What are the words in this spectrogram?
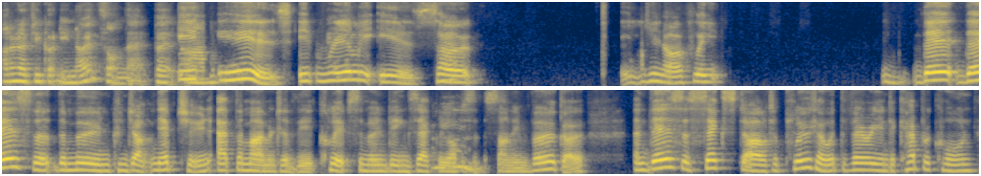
I don't know if you've got any notes on that, but It um, is. It really is. yeah. So, you know, if we there there's the the moon conjunct Neptune at the moment of the eclipse, the moon being exactly opposite Mm, the sun in Virgo. And there's a sextile to Pluto at the very end of Capricorn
